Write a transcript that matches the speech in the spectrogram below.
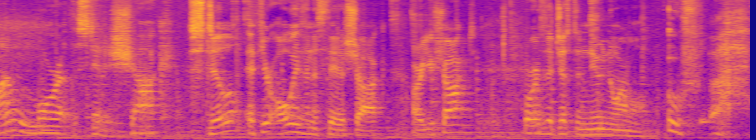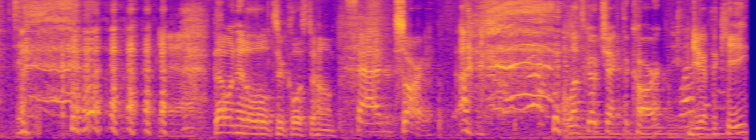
I'm more at the state of shock. Still, if you're always in a state of shock, are you shocked? Or is it just a new normal? Oof. yeah. That one hit a little too close to home. Sad. Sorry. Let's go check the car. Do you have the key?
